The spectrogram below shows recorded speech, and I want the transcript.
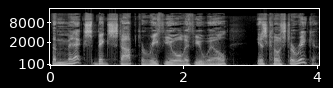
the next big stop to refuel, if you will, is Costa Rica.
